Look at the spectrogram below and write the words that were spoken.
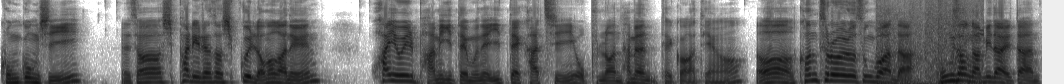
00시. 그래서 18일에서 19일 넘어가는 화요일 밤이기 때문에 이때 같이 오픈런 하면 될 것 같아요. 어, 컨트롤로 승부한다. 궁성 갑니다, 일단.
